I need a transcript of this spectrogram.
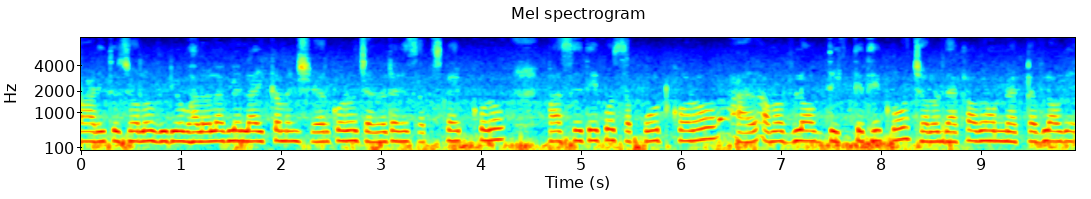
বাড়ি। তো চলো ভিডিও ভালো লাগলে লাইক কমেন্ট শেয়ার করো চ্যানেলটাকে সাবস্ক্রাইব করো, পাশে থেকো সাপোর্ট করো, আর আমার ব্লগ দেখতে থেকো। চলো, দেখা হবে অন্য একটা ব্লগে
